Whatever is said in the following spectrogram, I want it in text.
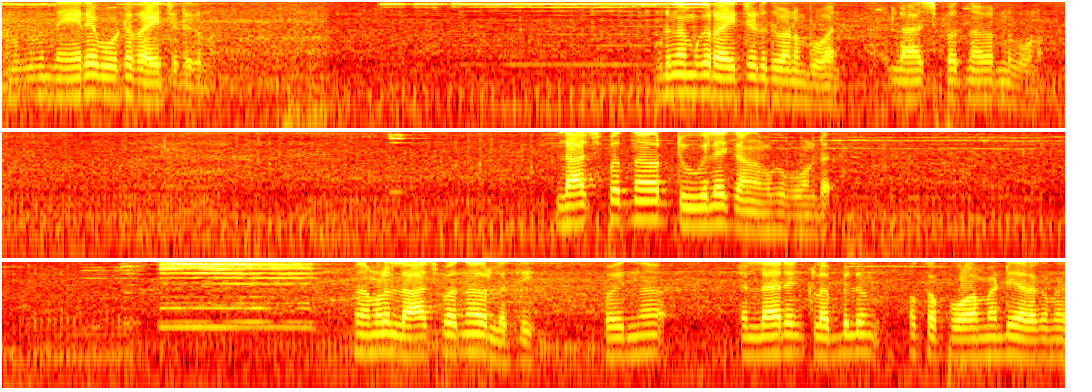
നമുക്കിപ്പോൾ നേരെ പോയിട്ട് റൈറ്റ് എടുക്കണം. ഇവിടെ നമുക്ക് റൈറ്റ് എടുത്ത് വേണം പോകാൻ ലാജ്പത് നഗറിന് പോകണം ലാജ്പത് നഗർ ടൂവിലേക്കാണ് നമുക്ക് പോകേണ്ടത് നമ്മൾ ലാജ്പത് നഗറിലെത്തി അപ്പോൾ ഇന്ന് എല്ലാവരും ക്ലബിലും ഒക്കെ പോകാൻ വേണ്ടി ഇറങ്ങുന്ന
